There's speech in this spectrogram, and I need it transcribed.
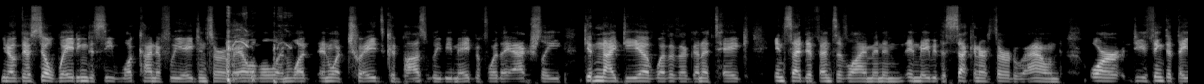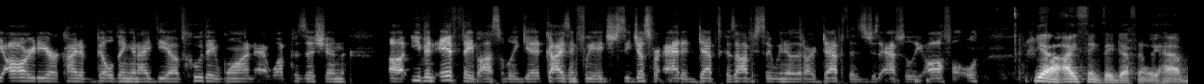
you know, they're still waiting to see what kind of free agents are available and what and what trades could possibly be made before they actually get an idea of whether they're going to take inside defensive linemen in, in maybe the second or third round? Or do you think that they already are kind of building an idea of who they want at what position? Uh, even if they possibly get guys in free agency just for added depth, because obviously we know that our depth is just absolutely awful. Yeah, I think they definitely have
